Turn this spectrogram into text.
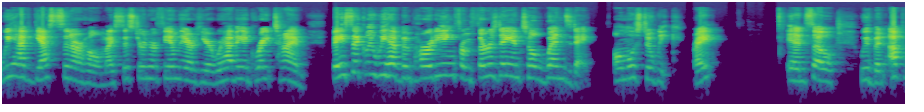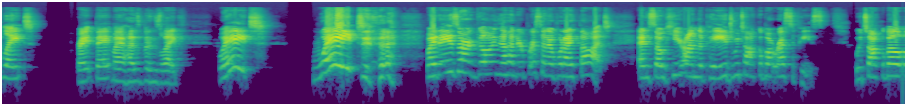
we have guests in our home. My sister and her family are here. We're having a great time. Basically, we have been partying from Thursday until Wednesday, almost a week, right? And so we've been up late, right, babe? My husband's like, wait, wait, my days aren't going 100% of what I thought. And so here on the page, we talk about recipes. We talk about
